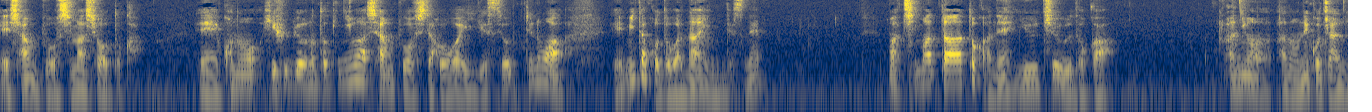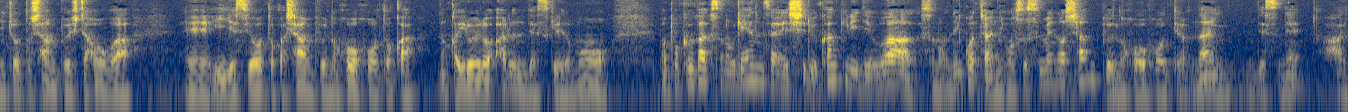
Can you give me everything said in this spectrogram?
シャンプーをしましょうとか、えー、この皮膚病の時にはシャンプーをした方がいいですよっていうのは、えー、見たことがないんですね。まあ、巷とかね YouTube とかあにはあの猫ちゃんにちょっとシャンプーした方が、えー、いいですよとかシャンプーの方法とかなんかいろいろあるんですけれども、まあ、僕がその現在知る限りではその猫ちゃんにおすすめのシャンプーの方法っていうのはないんですね。はい。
